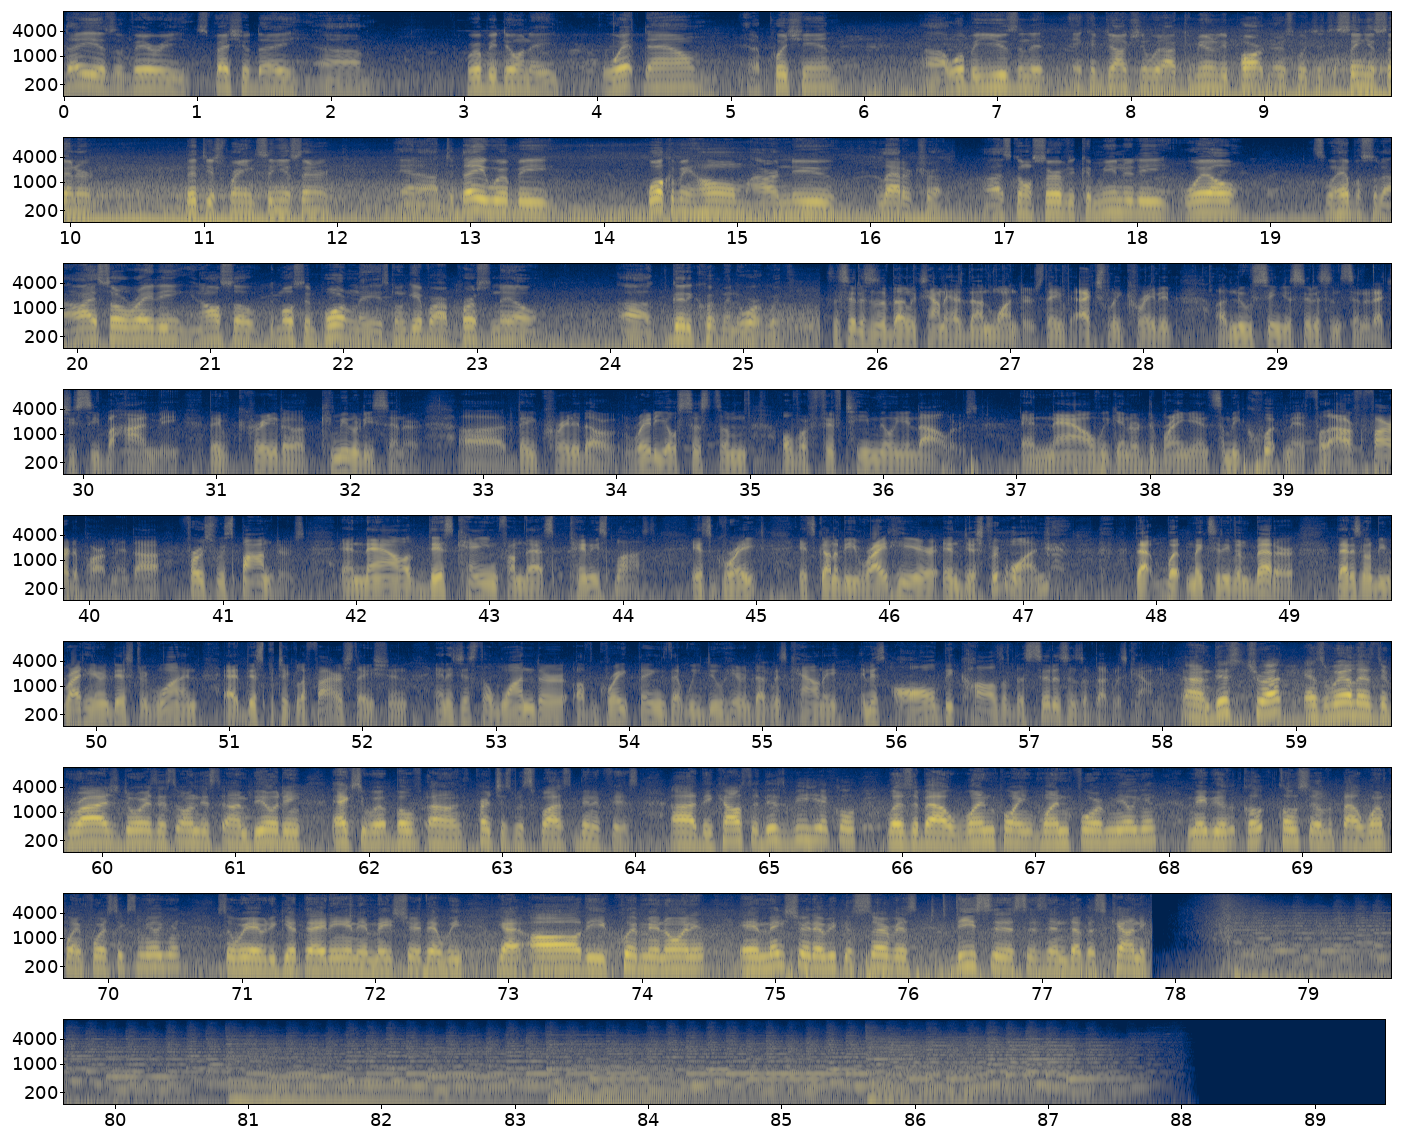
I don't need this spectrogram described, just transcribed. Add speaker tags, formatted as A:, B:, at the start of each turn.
A: today is a very special day. Um, we'll be doing a wet down and a push in. Uh, we'll be using it in conjunction with our community partners, which is the Senior Center, Lithia Springs Senior Center. And uh, today we'll be welcoming home our new ladder truck. Uh, it's going to serve the community well. It's going to help us with our ISO rating, and also, the most importantly, it's going to give our personnel uh, good equipment to work with.
B: The citizens of Douglas County has done wonders. They've actually created a new senior citizen center that you see behind me. They've created a community center. Uh, they've created a radio system over $15 million. And now we're going to bring in some equipment for our fire department, our first responders. And now this came from that penny SPLOST. It's great. It's going to be right here in District 1. that what makes it even better that is going to be right here in district 1 at this particular fire station and it's just a wonder of great things that we do here in douglas county and it's all because of the citizens of douglas county
C: Um, this truck, as well as the garage doors that's on this um, building, actually were both uh, purchased with SPLOST benefits. Uh, the cost of this vehicle was about 1.14 million, maybe clo- close to about 1.46 million. So we're able to get that in and make sure that we got all the equipment on it and make sure that we can service these citizens in Douglas County.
